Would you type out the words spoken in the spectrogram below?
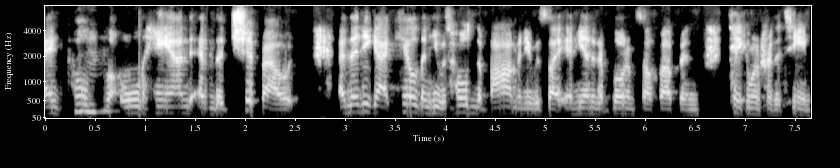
and pull Mhm. the old hand and the chip out. And then he got killed and he was holding the bomb and he was like, and he ended up blowing himself up and taking one for the team.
